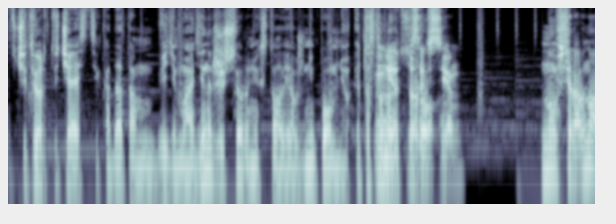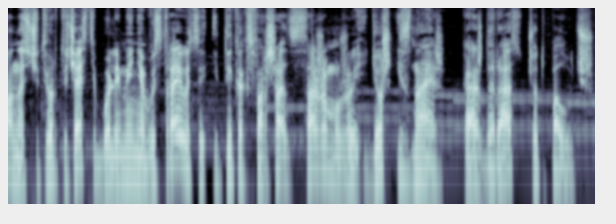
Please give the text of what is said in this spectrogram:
в четвертой части, когда там, видимо, один режиссер у них стал, я уже не помню, это Нет, становится... ро- совсем. Ну, все равно она с четвертой части более-менее выстраивается, и ты как с форсажем уже идешь и знаешь каждый раз, что ты получишь.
